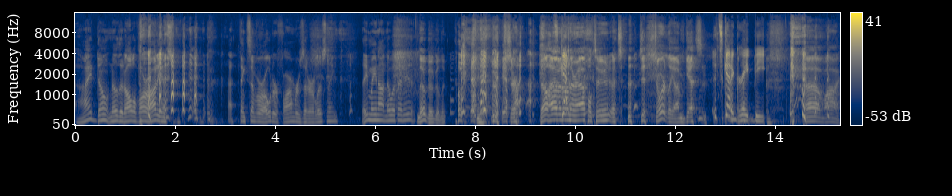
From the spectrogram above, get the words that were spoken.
I don't know that all of our audience. I think some of our older farmers that are listening, they may not know what that is. they'll Google it. Okay. sure. They'll have it on their Apple too. Just shortly, I'm guessing. It's got a great beat. Oh my.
